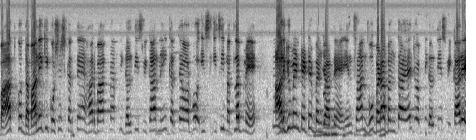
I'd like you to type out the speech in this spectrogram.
बात को दबाने की कोशिश करते हैं। हर बात में अपनी गलती स्वीकार नहीं करते और वो इस इसी मतलब में आर्ग्यूमेंटेटिव बन जाते हैं। इंसान वो बड़ा बनता है जो अपनी गलती स्वीकारे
